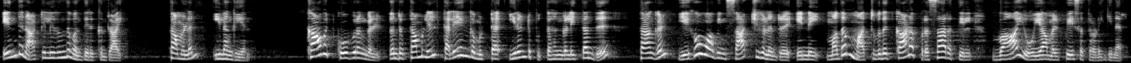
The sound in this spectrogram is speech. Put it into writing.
எந்த நாட்டிலிருந்து வந்திருக்கின்றாய்? தமிழன் இலங்கையன். காவற் கோபுரங்கள் என்ற தமிழில் தலையங்கமிட்ட இரண்டு புத்தகங்களை தந்து தாங்கள் எகோவாவின் சாட்சிகள் என்று என்னை மதம் மாற்றுவதற்கான பிரசாரத்தில் வாய் ஓயாமல் பேசத் தொடங்கினர்.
